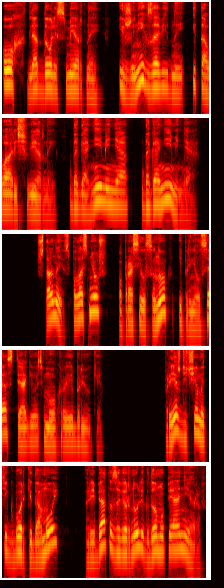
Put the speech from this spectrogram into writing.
ох, для доли смертной, и жених завидный, и товарищ верный. Догони меня, догони меня. Штаны сполоснешь? — попросил сынок и принялся стягивать мокрые брюки. Прежде чем идти к Борьке домой, ребята завернули к Дому пионеров.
